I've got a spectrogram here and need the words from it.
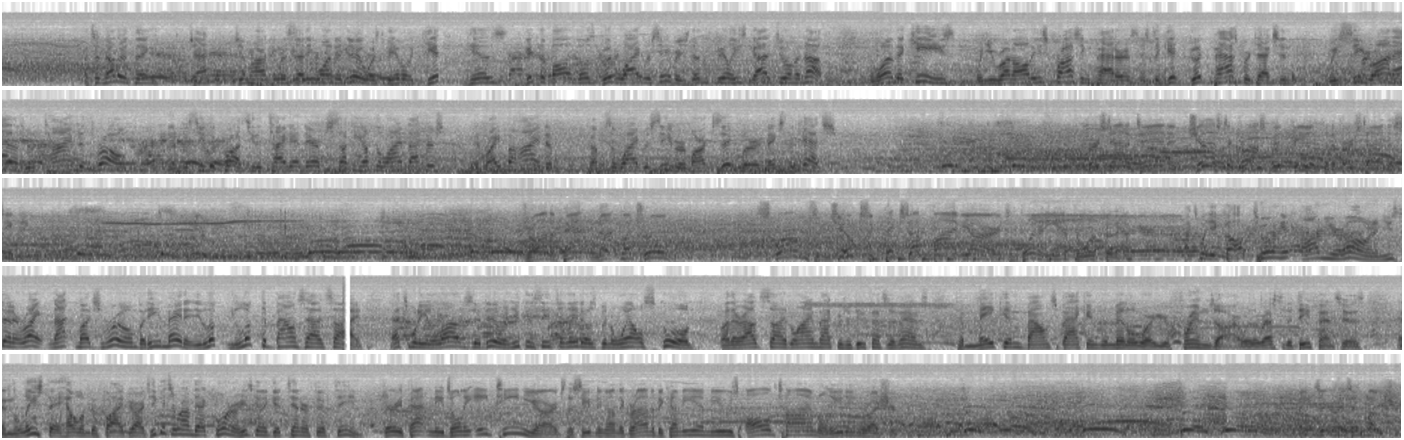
That's another thing Jack Jim Harkema said he wanted to do was to be able to get his get the ball to those good wide receivers. He doesn't feel he's got it to him enough. And one of the keys when you run all these crossing patterns is to get good pass protection. We see Ron Adams with time to throw. And then we see the cross. See the tight end there sucking up the linebackers. And right behind him comes the wide receiver, Mark Ziegler, and makes the catch. First down and 10 and just across midfield for the first time this evening. Not much room. Squirms and jukes and picks up five yards. And boy, did he have to work for that. That's what you call doing it on your own. And you said it right. Not much room, but he made it. He looked, he looked to bounce outside. That's what he loves to do. And you can see Toledo's been well schooled by their outside linebackers or defensive ends to make him bounce back into the middle where your friends are, where the rest of the defense is. And at least they held him to five yards. He gets around that corner, he's going to get 10 or 15. Gary Patton needs only 18 yards this evening on the ground to become EMU's all-time leading rusher. Benzinger is in motion.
